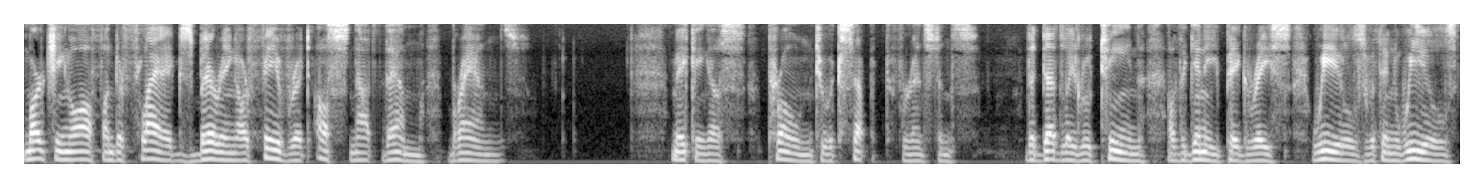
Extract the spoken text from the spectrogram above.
marching off under flags bearing our favorite us not them brands. Making us prone to accept, for instance, the deadly routine of the guinea pig race, wheels within wheels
